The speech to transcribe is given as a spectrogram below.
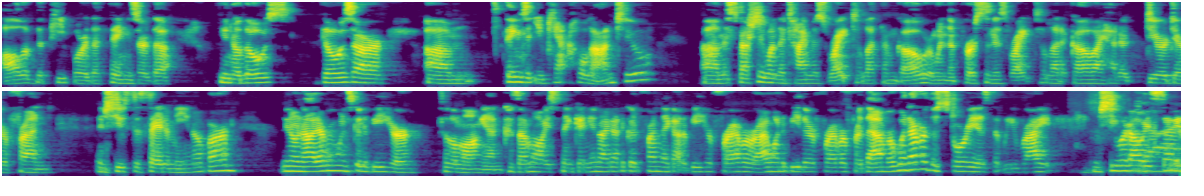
all of the people or the things or the, you know, those, those are, um, things that you can't hold on to. Um, especially when the time is right to let them go or when the person is right to let it go. I had a dear, dear friend and she used to say to me, you know, Barb, you know, not everyone's going to be here to the long end because I'm always thinking, you know, I got a good friend, they got to be here forever. I want to be there forever for them or whatever the story is that we write. And she would always yeah. say,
